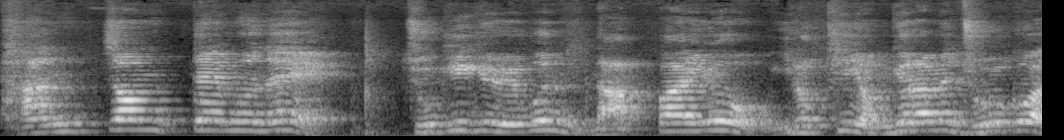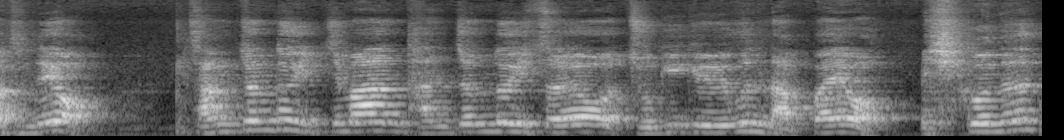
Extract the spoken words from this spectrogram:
단점 때문에 조기 교육은 나빠요. 이렇게 연결하면 좋을 것 같은데요. 장점도 있지만 단점도 있어요. 조기 교육은 나빠요. 이거는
